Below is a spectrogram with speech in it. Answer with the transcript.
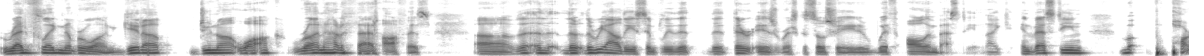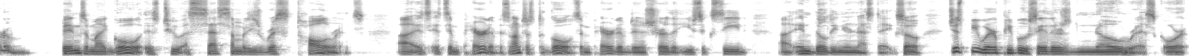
red flag number one: get up, do not walk, run out of that office. Uh, the, the the reality is simply that that there is risk associated with all investing. Like investing, part of Ben's and my goal is to assess somebody's risk tolerance. Uh, it's it's imperative. It's not just a goal. It's imperative to ensure that you succeed uh, in building your nest egg. So just beware of people who say there's no risk or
